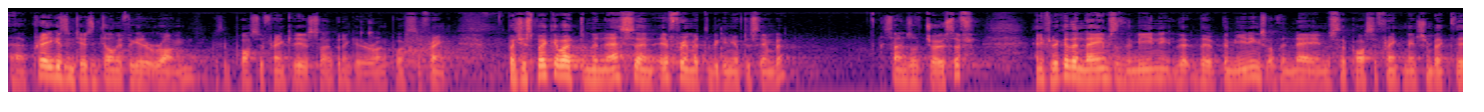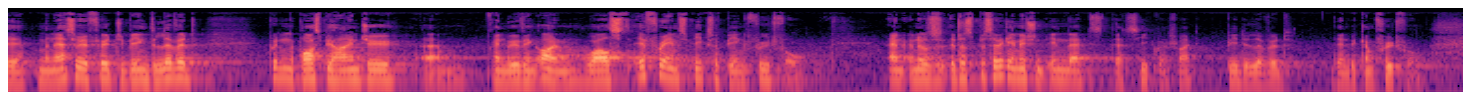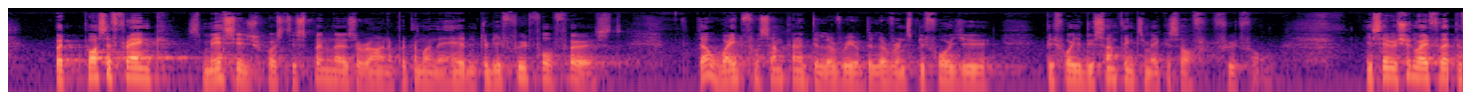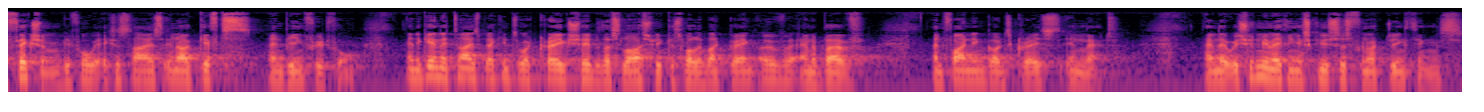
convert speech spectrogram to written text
Uh, Craig isn't here to tell me if I get it wrong, because Pastor Frank is, so I hope I don't get it wrong, Pastor Frank. But you spoke about Manasseh and Ephraim at the beginning of December, sons of Joseph. And if you look at the names of the meaning, the, the, the meanings of the names that Pastor Frank mentioned back there, Manasseh referred to being delivered, putting the past behind you, um, and moving on, whilst Ephraim speaks of being fruitful. And, and it, was, it was specifically mentioned in that, that sequence, right? Be delivered, then become fruitful. But Pastor Frank's message was to spin those around and put them on their head and to be fruitful first. Don't wait for some kind of delivery or deliverance before you, before you do something to make yourself fruitful. He said we shouldn't wait for that perfection before we exercise in our gifts and being fruitful. And again, it ties back into what Craig shared with us last week as well about going over and above and finding God's grace in that. And that we shouldn't be making excuses for not doing things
